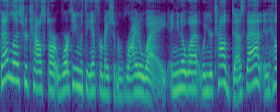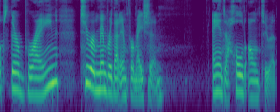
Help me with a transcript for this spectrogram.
That lets your child start working with the information right away. And you know what? When your child does that, it helps their brain to remember that information and to hold on to it.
